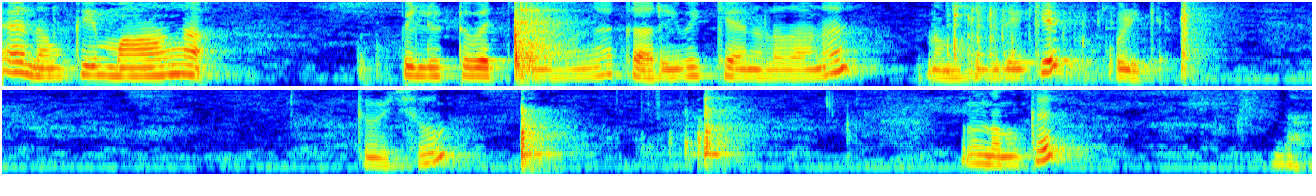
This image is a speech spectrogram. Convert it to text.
നമുക്ക് ഈ മാങ്ങ ഉപ്പിലിട്ട് വെച്ച മാങ്ങ കറി വയ്ക്കാനുള്ളതാണ് നമുക്കിതിലേക്ക് ഒഴിക്കാം. ഒഴിച്ചു. നമുക്ക് ഇതാ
